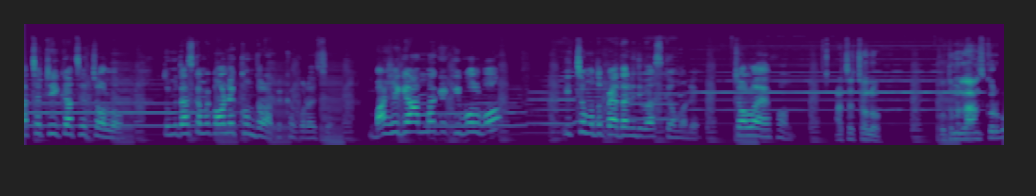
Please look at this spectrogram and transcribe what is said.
আচ্ছা ঠিক আছে চলো। তুমি তো আজকে আমাকে অনেকক্ষণ ধরে অপেক্ষা করেছ। বাসে গিয়ে আম্মাকে কি বলব? ইচ্ছা মতো প্যাদানি দিবে আজকে আমারে। চলো এখন। আচ্ছা চলো। প্রথমে লাঞ্চ করব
